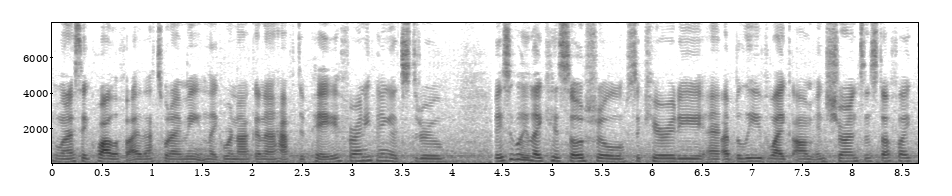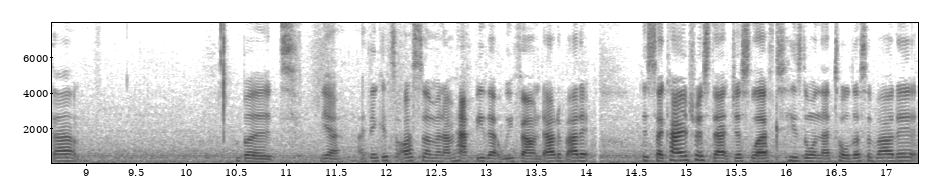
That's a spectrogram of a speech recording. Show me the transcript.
when i say qualify that's what i mean like we're not gonna have to pay for anything it's through basically like his social security and i believe like um, insurance and stuff like that. But yeah i think it's awesome and i'm happy that we found out about it. His psychiatrist that just left he's the one that told us about it.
